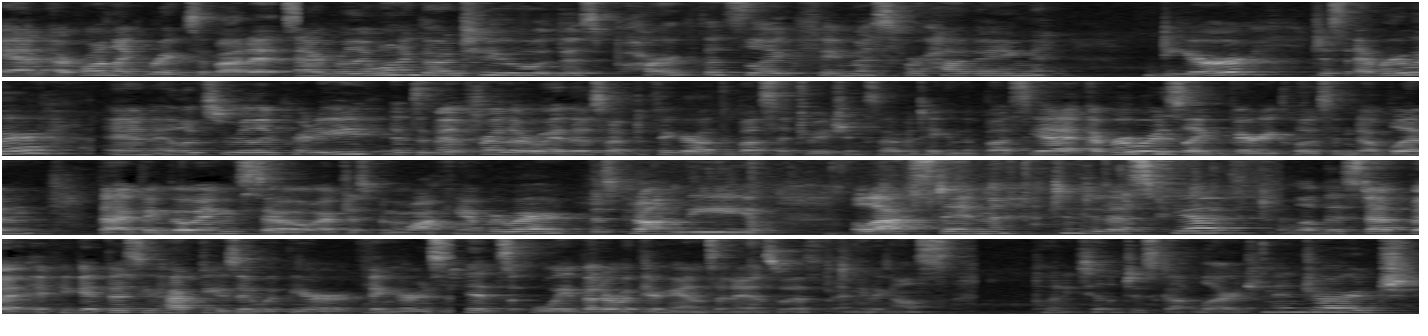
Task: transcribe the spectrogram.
and everyone like raves about it. And I really want to go to this park that's like famous for having deer just everywhere and it looks really pretty. It's a bit further away though so I have to figure out the bus situation because I haven't taken the bus yet. Everywhere is like very close in Dublin that I've been going so I've just been walking everywhere. Just put on the Elastin Tinted SPF. I love this stuff but if you get this you have to use it with your fingers. It's way better with your hands than it is with anything else. Ponytail just got large and in charge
